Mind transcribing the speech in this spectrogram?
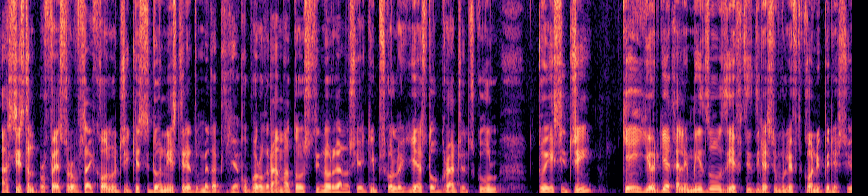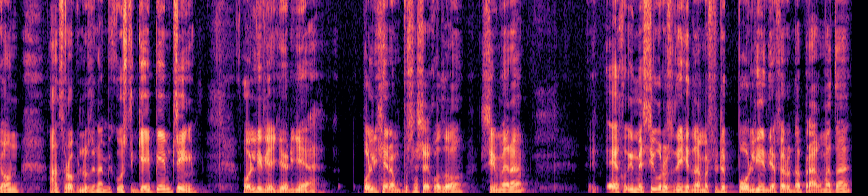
Assistant Professor of Psychology και συντονίστρια του μεταπτυχιακού προγράμματος στην οργανωσιακή ψυχολογία στο Graduate School του ACG και η Γεωργία Καλεμίδου, Διευθύντρια Συμβουλευτικών Υπηρεσιών Ανθρώπινου Δυναμικού στην KPMG. Ολίβια, Γεωργία, πολύ χαίρομαι που σας έχω εδώ σήμερα. Έχω, είμαι σίγουρος ότι έχετε να μας πείτε πολύ ενδιαφέροντα πράγματα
